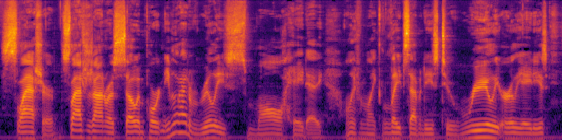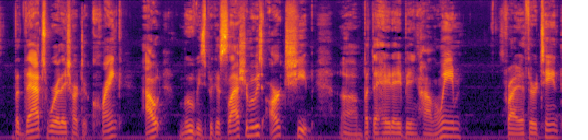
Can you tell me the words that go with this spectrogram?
Slasher. Slasher genre is so important, even though it had a really small heyday, only from like late 70s to really early 80s. But that's where they start to crank out movies because slasher movies are cheap. Um, but the heyday being Halloween, Friday the 13th,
